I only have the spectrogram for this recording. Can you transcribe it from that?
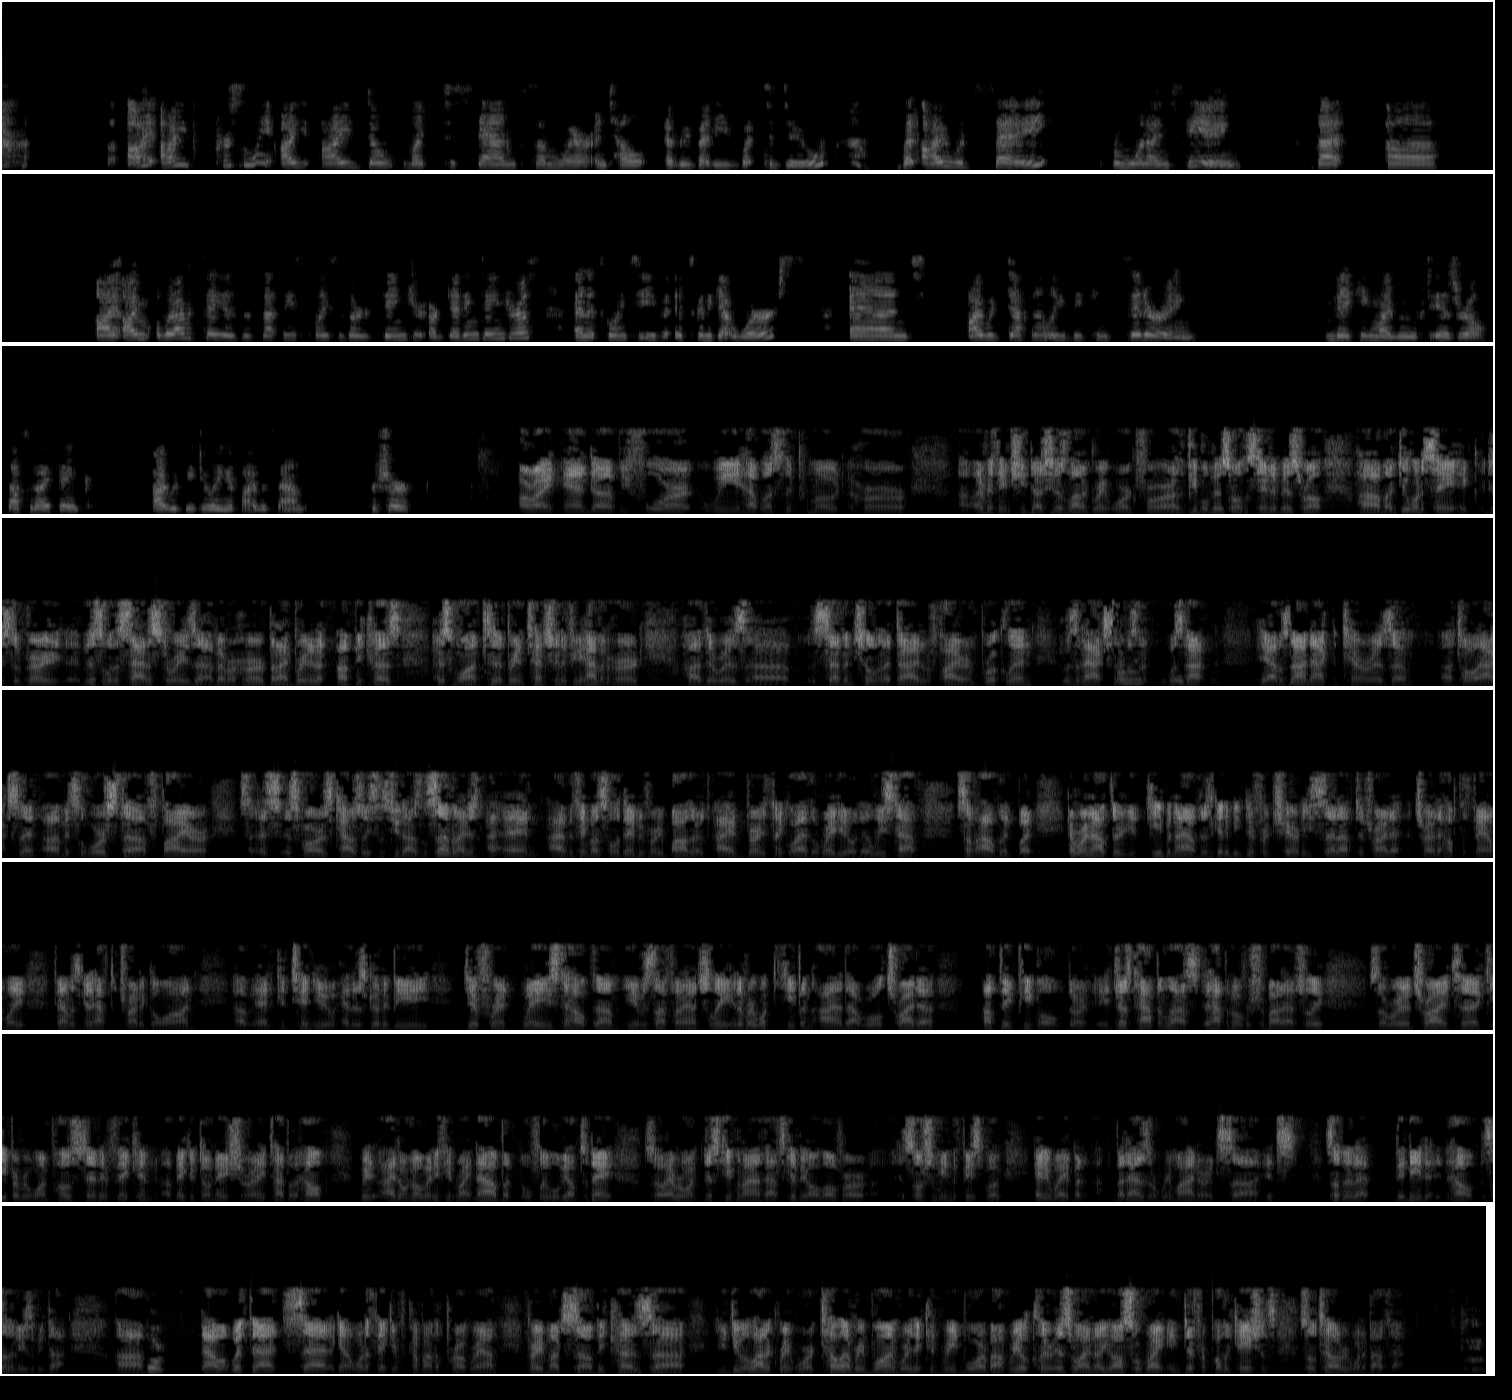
I, I personally, I, I don't like to stand somewhere and tell everybody what to do, but I would say, from what I'm seeing, that, uh, I, I'm what I would say is is that these places are danger are getting dangerous and it's going to even it's going to get worse. And I would definitely be considering making my move to Israel. That's what I think I would be doing if I was them, for sure. All right, and uh, before we have Leslie promote her uh, everything she does. She does a lot of great work for uh, the people of Israel, the state of Israel. Um, I do want to say it, just a very this is one of the saddest stories I've ever heard, but I bring it up because I just want to bring attention. If you haven't heard, uh, there was uh, seven children that died in a fire in Brooklyn. It was an accident. It was oh, was not yeah, it was not an act of terrorism uh, total accident. Um, it's the worst uh, fire as, as far as casualties since 2007. I just I, and I've been thinking about this all day, been very bothered. I'm very thankful I have the radio to at least have some outlet. But everyone out there, you keep an eye out. There's going to be different charities set up to try to try to help the family. Family's going to have to try to go on uh, and continue, and there's going to be different ways to help them, even if it's not financially. And everyone can keep an eye on that. We'll try to update people. There, It just happened last. It happened over Shabbat actually. So we're going to try to keep everyone posted if they can uh, make a donation or any type of help. We, I don't know of anything right now, but hopefully we'll be up to date. So everyone, just keep an eye on that. It's going to be all over uh, social media, Facebook. Anyway, but but as a reminder, it's uh, it's something that they need help. Something needs to be done. Um, yeah. Now, with that said, again, I want to thank you for coming on the program, very much so, because uh, you do a lot of great work. Tell everyone where they can read more about Real Clear Israel. I know you also write in different publications, so tell everyone about that.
